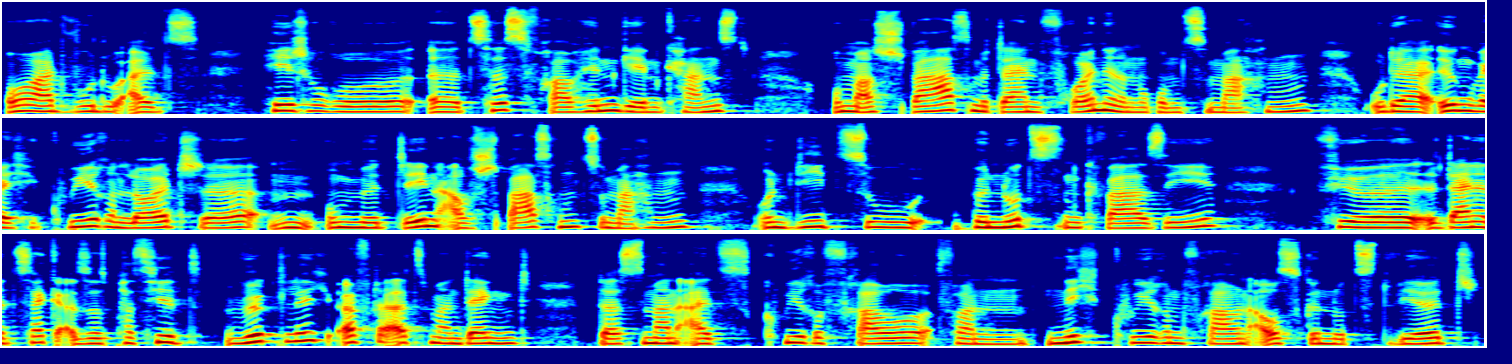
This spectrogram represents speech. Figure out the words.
Ort, wo du als hetero-cis-Frau hingehen kannst, um aus Spaß mit deinen Freundinnen rumzumachen oder irgendwelche queeren Leute, um mit denen aus Spaß rumzumachen und die zu benutzen quasi, für deine Zwecke. Also es passiert wirklich öfter, als man denkt, dass man als queere Frau von nicht queeren Frauen ausgenutzt wird,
